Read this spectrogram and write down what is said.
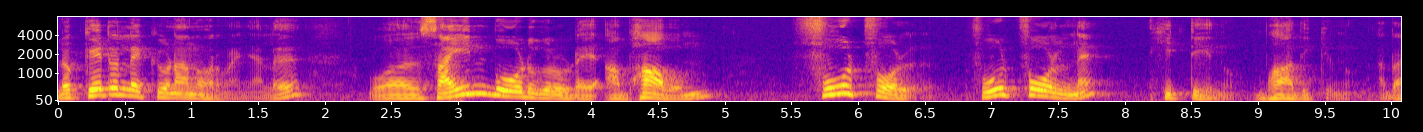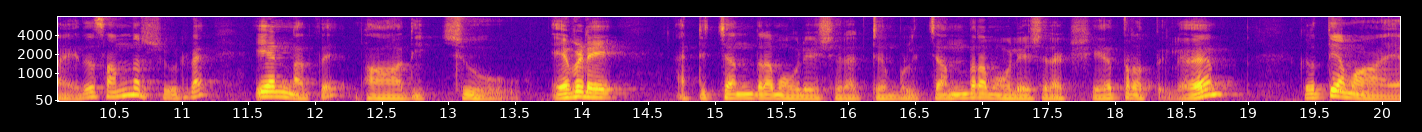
ലൊക്കേറ്റർ ലക്യൂണ എന്ന് പറഞ്ഞു കഴിഞ്ഞാൽ സൈൻ ബോർഡുകളുടെ അഭാവം ഫുഡ് ഫോൾ ഫുഡ് ഫോളിനെ ഹിറ്റ് ചെയ്യുന്നു ബാധിക്കുന്നു. അതായത് സന്ദർശകരുടെ എണ്ണത്തെ ബാധിച്ചു. എവിടെ? അറ്റ് ചന്ദ്രമൗലേശ്വര ടെമ്പിൾ ചന്ദ്രമൗലേശ്വര ക്ഷേത്രത്തിൽ കൃത്യമായ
